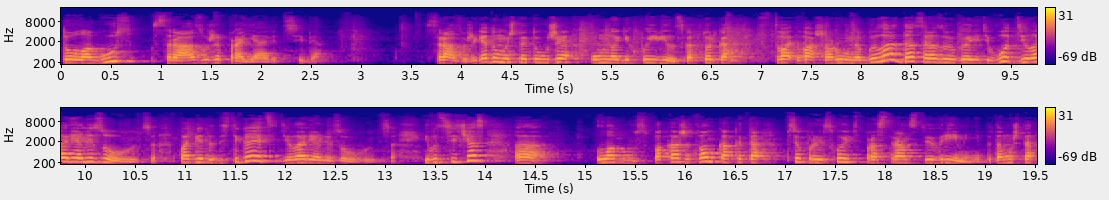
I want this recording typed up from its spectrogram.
то Лагус сразу же проявит себя сразу же. Я думаю, что это уже у многих появилось. Как только ваша руна была, да, сразу вы говорите, вот дела реализовываются, победа достигается, дела реализовываются. И вот сейчас а, Лагус покажет вам, как это все происходит в пространстве времени, потому что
